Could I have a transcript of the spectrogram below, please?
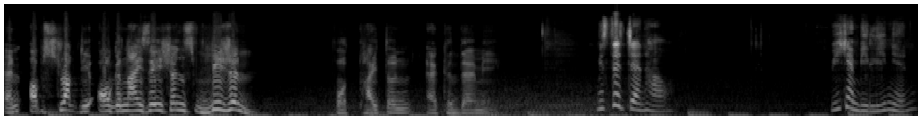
and obstruct the organization's vision for Titan Academy. Mr. Jian Hao, we can be lenient.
